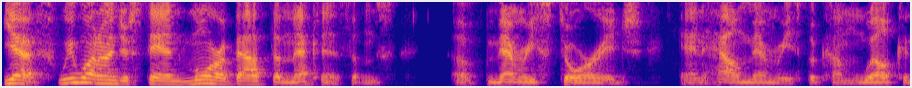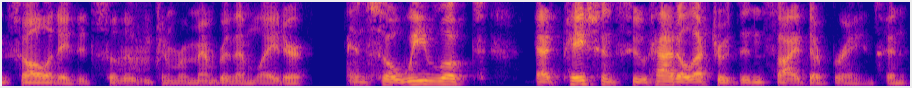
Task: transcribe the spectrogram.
Yes, we want to understand more about the mechanisms of memory storage and how memories become well consolidated so that we can remember them later. And so we looked at patients who had electrodes inside their brains. And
